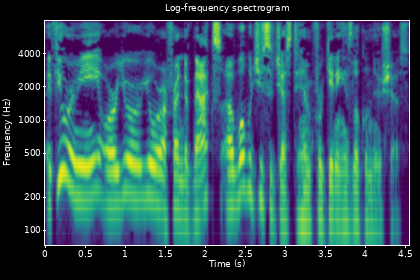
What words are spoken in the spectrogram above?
If you were me or you were you were a friend of Max, uh, what would you suggest to him for getting his local news shows?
